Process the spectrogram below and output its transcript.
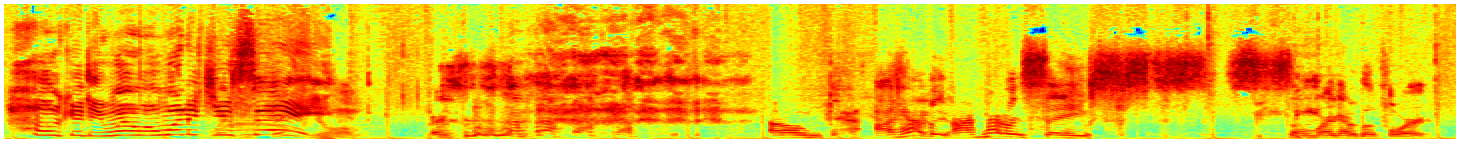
How could he? What, what did you say? Um, I haven't. I have it saved s- s- somewhere. I gotta look for it.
